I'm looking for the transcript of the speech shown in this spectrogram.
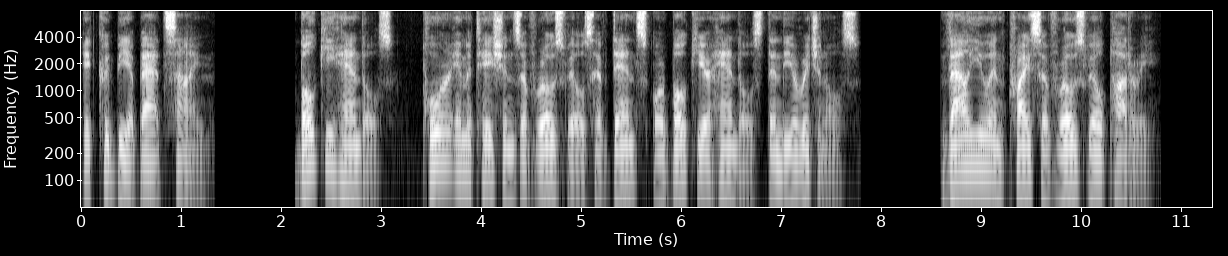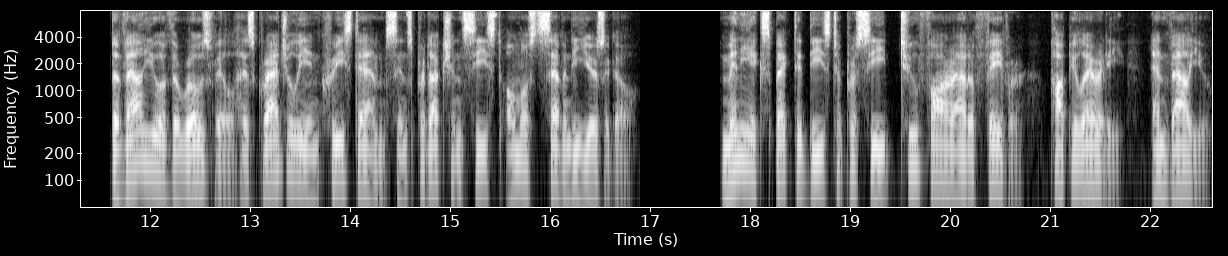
it could be a bad sign. Bulky handles, poor imitations of Rosevilles have dense or bulkier handles than the originals. Value and price of Roseville pottery. The value of the Roseville has gradually increased M since production ceased almost 70 years ago. Many expected these to proceed too far out of favor, popularity, and value,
